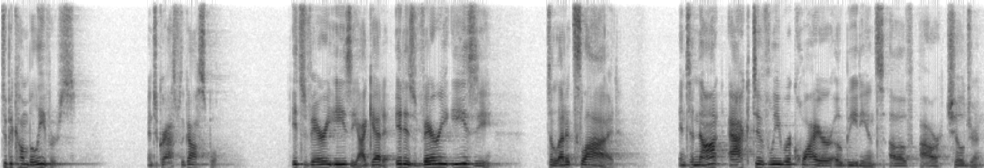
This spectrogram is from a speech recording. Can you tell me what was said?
to become believers and to grasp the gospel. It's very easy. I get it. It is very easy to let it slide and to not actively require obedience of our children.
